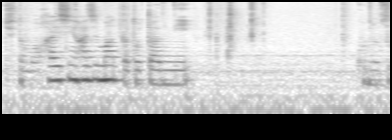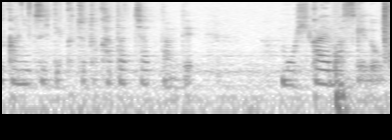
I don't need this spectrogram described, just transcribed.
ちょっともう配信始まった途端にこの図鑑についてちょっと語っちゃったんで。もう控えますけど。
